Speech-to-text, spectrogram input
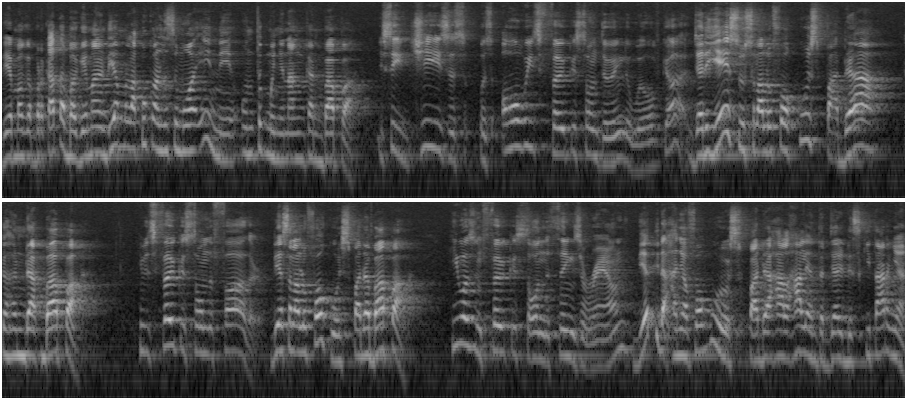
dia berkata bagaimana dia melakukan semua ini untuk menyenangkan Bapa. You see, Jesus was always focused on doing the will of God. Jadi Yesus selalu fokus pada kehendak Bapa. He was focused on the Father. Dia selalu fokus pada Bapa. He wasn't focused on the things around. Dia tidak hanya fokus pada hal-hal yang terjadi di sekitarnya.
